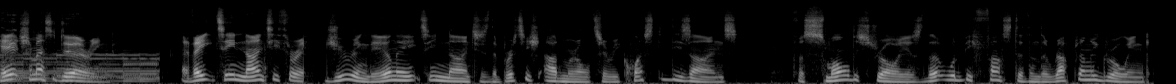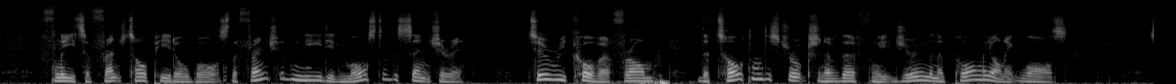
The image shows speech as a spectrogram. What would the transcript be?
HMS Daring of 1893. During the early 1890s, the British Admiralty requested designs for small destroyers that would be faster than the rapidly growing fleet of French torpedo boats. The French had needed most of the century to recover from the total destruction of their fleet during the Napoleonic Wars.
